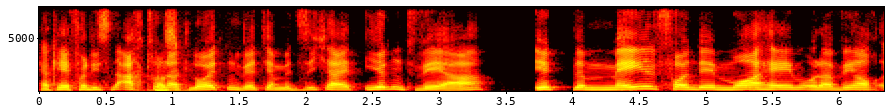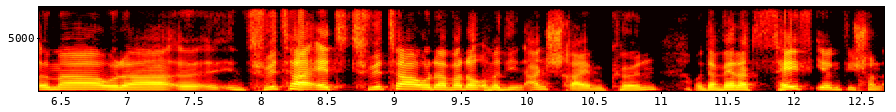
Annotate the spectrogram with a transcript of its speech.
Ja, Okay, von diesen 800 Leuten wird ja mit Sicherheit irgendwer irgendeine Mail von dem Morheim oder wer auch immer oder äh, in Twitter, at Twitter oder was auch immer, die ihn anschreiben können. Und dann wäre das safe irgendwie schon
